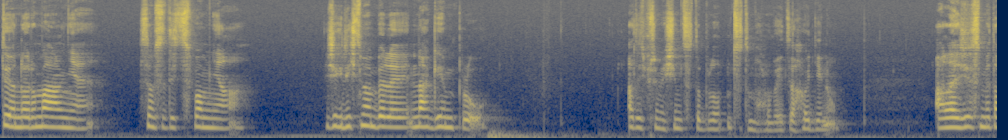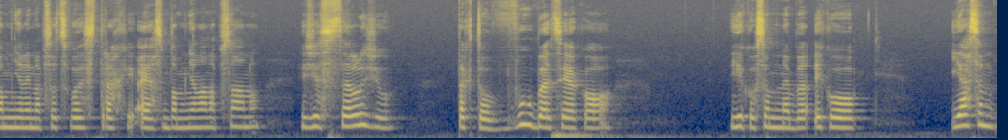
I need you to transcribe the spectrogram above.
ty normálně jsem se teď vzpomněla, že když jsme byli na Gimplu, a teď přemýšlím, co to, bylo, co to mohlo být za hodinu, ale že jsme tam měli napsat svoje strachy a já jsem tam měla napsáno, že selžu, tak to vůbec jako, jako jsem nebyl, jako já jsem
